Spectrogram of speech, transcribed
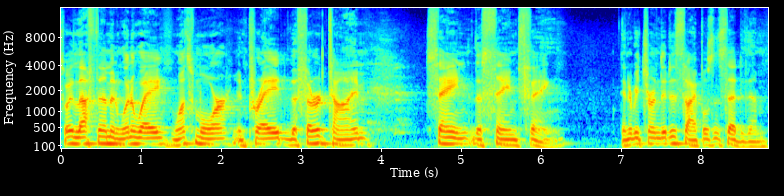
So he left them and went away once more and prayed the third time, saying the same thing. Then he returned to the disciples and said to them,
